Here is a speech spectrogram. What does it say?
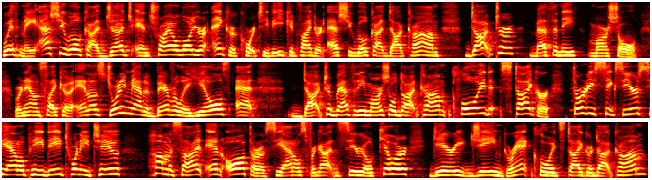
With me, Ashley Wilcott, judge and trial lawyer, Anchor Court TV. You can find her at ashleywilcott.com. Dr. Bethany Marshall, renowned psychoanalyst, joining me out of Beverly Hills at drbethanymarshall.com. Cloyd Steiger, 36 years, Seattle PD, 22 homicide, and author of Seattle's Forgotten Serial Killer, Gary Gene Grant, CloydSteiger.com.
